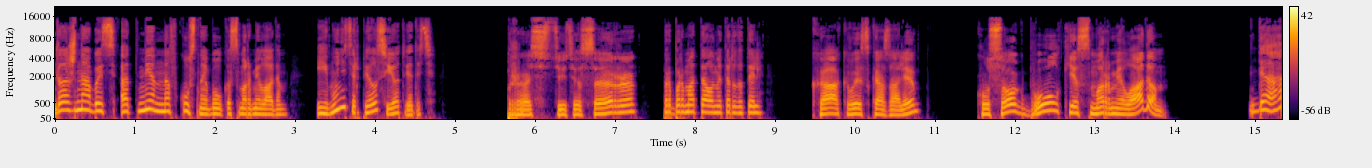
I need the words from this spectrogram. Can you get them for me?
Должна быть отменно вкусная булка с мармеладом, и ему не терпелось ее отведать. «Простите, сэр», — пробормотал метрдотель. «Как вы сказали? Кусок булки с мармеладом?» «Да,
